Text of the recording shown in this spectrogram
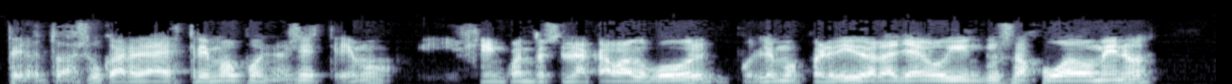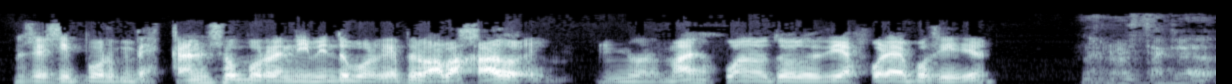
pero toda su carrera de extremo, pues no es extremo. Y en cuanto se le acaba el gol, pues le hemos perdido. Ahora ya hoy incluso ha jugado menos no sé si por descanso, por rendimiento, por qué, pero ha bajado. Normal, jugando todos los días fuera de posición. No, no, está claro.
